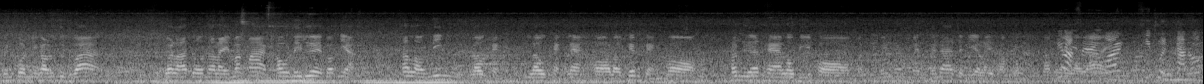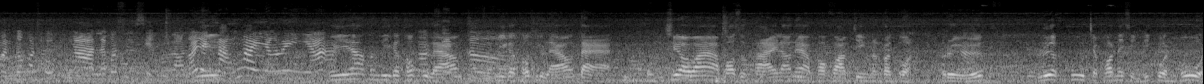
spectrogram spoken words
เป็นคนมีความรู้สึกว่า เวลาโดนอะไรมากๆ เข้าเรื่อยๆปั๊บเนี่ย ถ้าเรานิ่งเราแข็งเราแข็งแรงพอเราเข้มแข็งพอ ถ้าเนื้อแท้เราดีพอมันไม่มันไม่น่าจะมีอะไรทำทำอะไรพี่หลักเราแสดได้งว่าคิดเหมือนกันว่ามันก็กระทบงานแล้วก็ชื่อเสียงของเราเนาะอย่างหนังใหม่อย่างอะไรอย่างเงี้ย มีฮะมันมีกระทบอยู่แล้วเออ มันมีกระทบอยู่แล้ว แต่ผมเชื่อว่าพอสุดท้ายแล้วเนี่ยพอความจริงมันปรากฏ หรือเลือกพูดเฉพาะในสิ่งที่ควรพูด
